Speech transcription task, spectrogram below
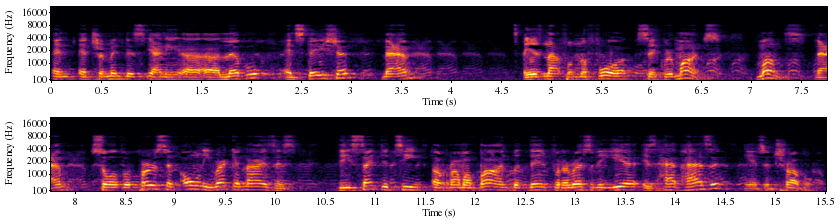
and, a tremendous yani, uh, uh, level and station, ma'am, is not from the four sacred months Months, ma'am. So if a person only recognizes the sanctity of Ramadan, but then for the rest of the year is haphazard, he is in trouble.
